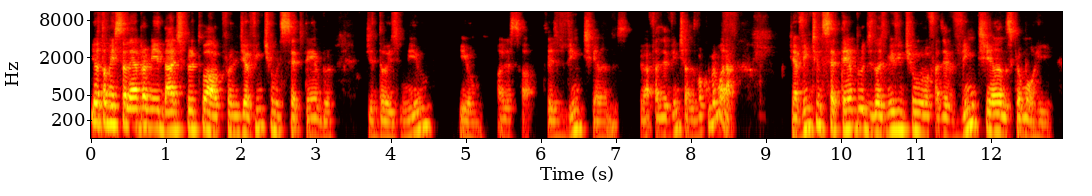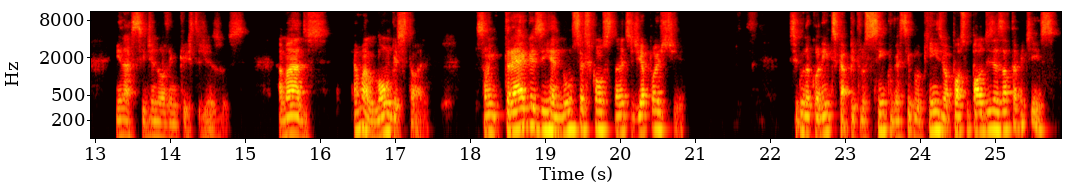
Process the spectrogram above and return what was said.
e eu também celebro a minha idade espiritual, que foi no dia 21 de setembro de 2000 2021. Olha só, fez 20 anos. Vai fazer 20 anos, vou comemorar. Dia 21 de setembro de 2021, eu vou fazer 20 anos que eu morri e nasci de novo em Cristo Jesus. Amados, é uma longa história. São entregas e renúncias constantes dia após dia. 2 Coríntios capítulo 5, versículo 15, o apóstolo Paulo diz exatamente isso.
